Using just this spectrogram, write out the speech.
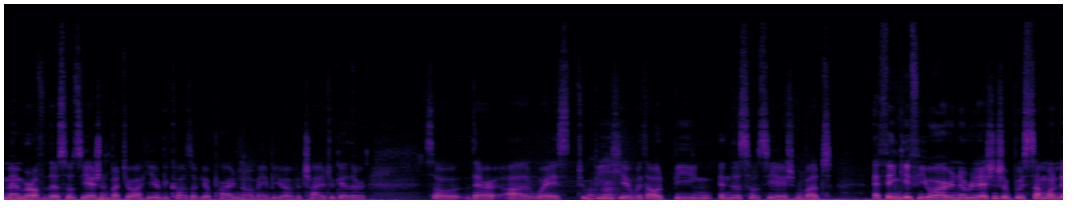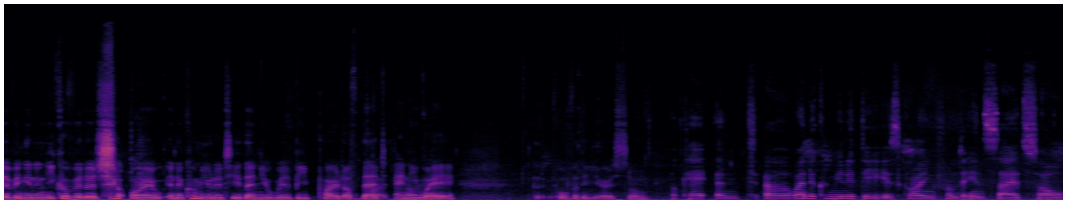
member of the association but you are here because of your partner or maybe you have a child together so there are ways to be Mhm. here without being in the association but i think if you are in a relationship with someone living in an eco village or in a community then you will be part of that okay. anyway uh, over the years so Okay, and uh, when the community is growing from the inside, so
